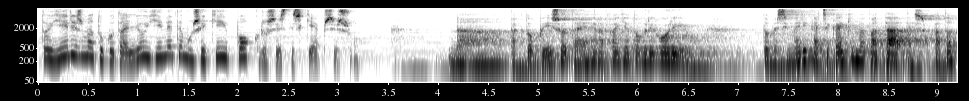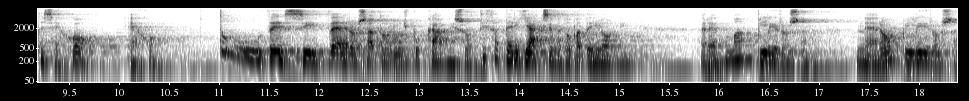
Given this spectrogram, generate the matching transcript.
το γύρισμα του κουταλιού γίνεται μουσική υπόκρουση στη σκέψη σου. Να τακτοποιήσω τα έγγραφα για το Γρηγορίου, το μεσημέρι κατσικάκι με πατάτες. Πατάτες έχω. Έχω. Του δε σιδέρωσα το ροζ που κάμισο. Τι θα ταιριάξει με το παντελόνι. Ρεύμα πλήρωσα. Νερό πλήρωσα.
